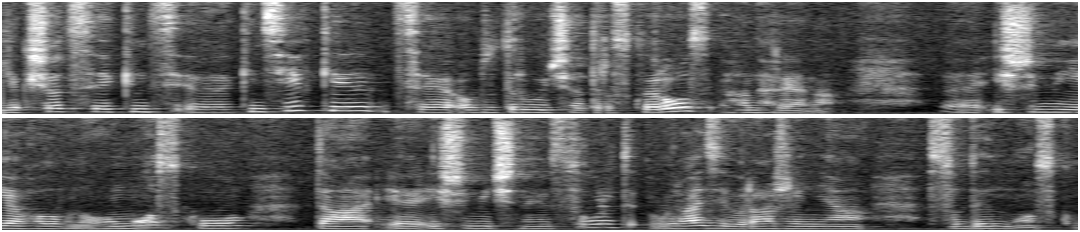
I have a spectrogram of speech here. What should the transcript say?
Якщо це е, кінцівки, це облітеруючий атеросклероз, гангрена, е, ішемія головного мозку та е, ішемічний інсульт у разі враження судин мозку.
